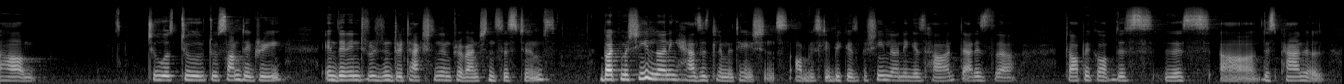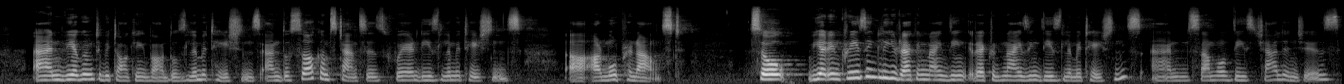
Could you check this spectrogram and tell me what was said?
um, to, to, to some degree in their intrusion detection and prevention systems. But machine learning has its limitations, obviously, because machine learning is hard. That is the topic of this, this, uh, this panel. And we are going to be talking about those limitations and those circumstances where these limitations uh, are more pronounced. So we are increasingly recognizing, recognizing these limitations and some of these challenges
